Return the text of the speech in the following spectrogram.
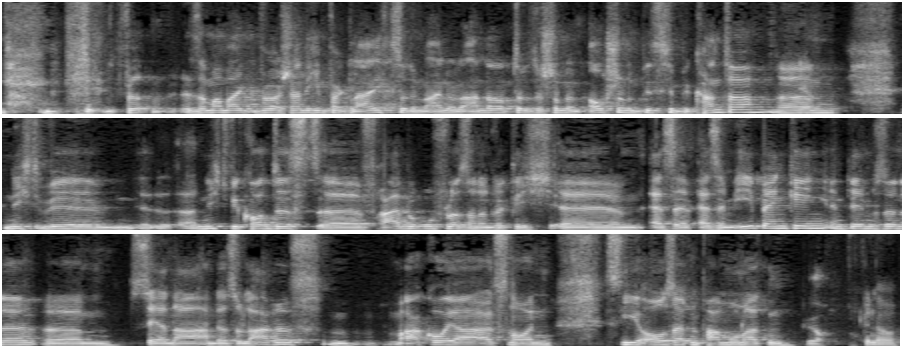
sagen wir mal, wahrscheinlich im Vergleich zu dem einen oder anderen, das ist schon auch schon ein bisschen bekannter. Ja. Ähm, nicht wie äh, nicht wie Contest äh, Freiberufler, sondern wirklich äh, SME-Banking in dem Sinne, ähm, sehr nah an der Solaris. Marco ja als neuen CEO seit ein paar Monaten. Ja, Genau.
